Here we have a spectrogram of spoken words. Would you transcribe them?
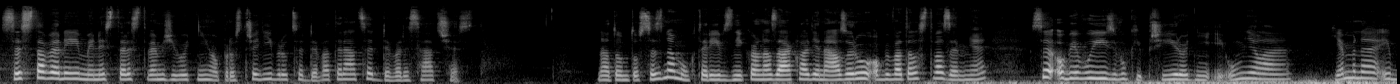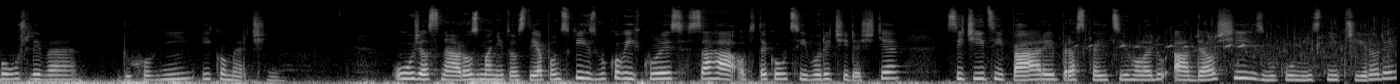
sestavený Ministerstvem životního prostředí v roce 1996. Na tomto seznamu, který vznikl na základě názorů obyvatelstva země, se objevují zvuky přírodní i umělé, jemné i bouřlivé, duchovní i komerční. Úžasná rozmanitost japonských zvukových kulis sahá od tekoucí vody či deště, syčící páry, praskajícího ledu a dalších zvuků místní přírody,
